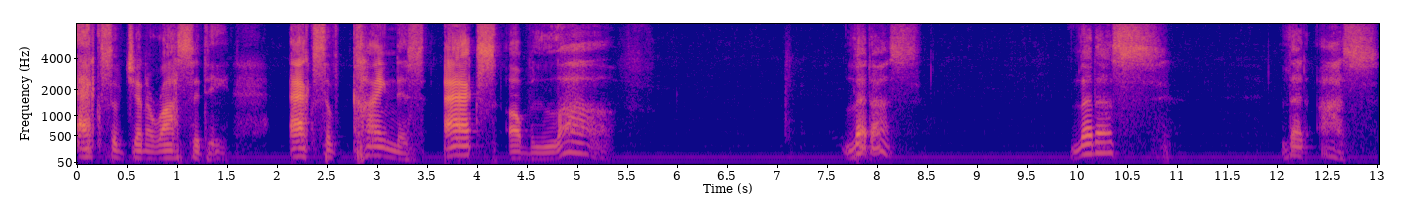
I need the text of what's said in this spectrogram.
acts of generosity, acts of kindness, acts of love. Let us, let us, let us,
